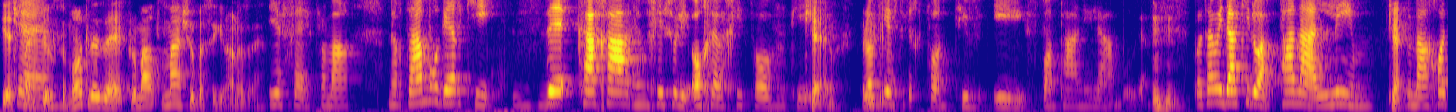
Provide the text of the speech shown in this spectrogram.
שיש כן. בהם פרסומות לזה, כלומר משהו בסגנון הזה. יפה, כלומר אני רוצה המבורגר כי זה ככה המחישו לי אוכל הכי טוב, כאילו. כן. לא כי יש לי רצון טבעי, ספונטני להמבורגר. באותה מידה כאילו הפן האלים כן. במערכות,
